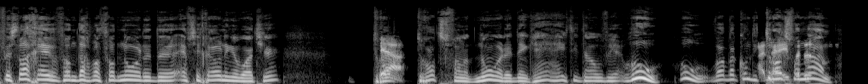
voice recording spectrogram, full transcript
verslaggever van Dagblad van het Noorden, de FC Groningen Watcher. Tro- Ja. Trots van het Noorden. Denk, hè, heeft hij het nou weer? Hoe? Hoe? Waar, waar komt die Ah, trots nee, maar dat- vandaan?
